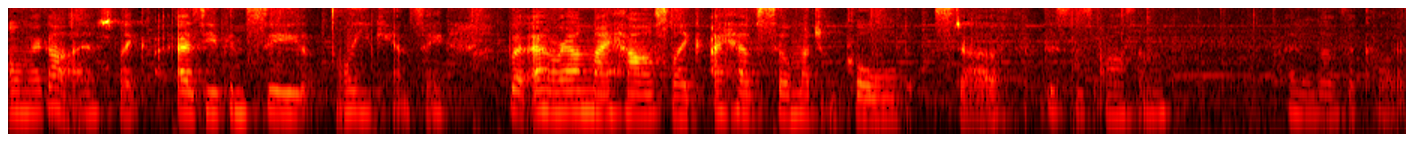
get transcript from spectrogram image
oh my gosh, like as you can see, well you can't see, but around my house, like I have so much gold stuff. This is awesome. I love the color.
